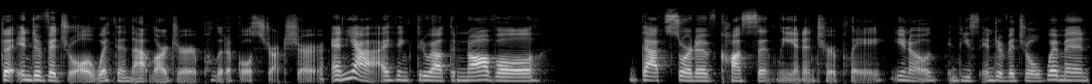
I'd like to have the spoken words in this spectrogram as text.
the individual within that larger political structure. And yeah, I think throughout the novel, that's sort of constantly an interplay, you know, in these individual women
